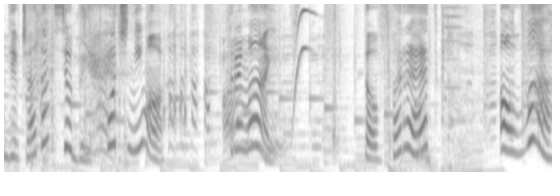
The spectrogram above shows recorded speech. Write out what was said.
Дівчата, сюди. Почнімо. Тримай. То вперед. Ова!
